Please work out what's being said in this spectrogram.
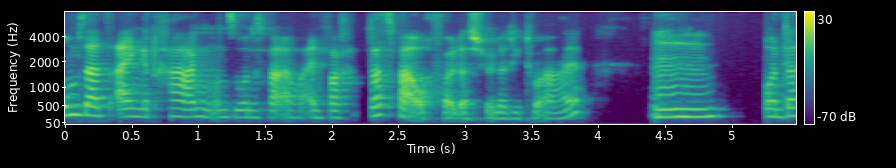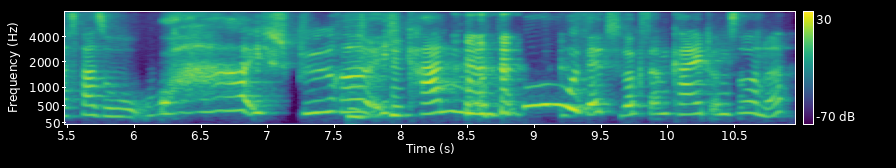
Umsatz eingetragen und so. Und das war auch einfach, das war auch voll das schöne Ritual. Mhm. Und das war so, wow, ich spüre, ich kann und uh, Selbstwirksamkeit und so, ne?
